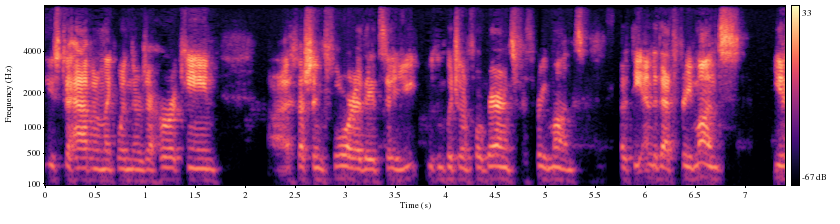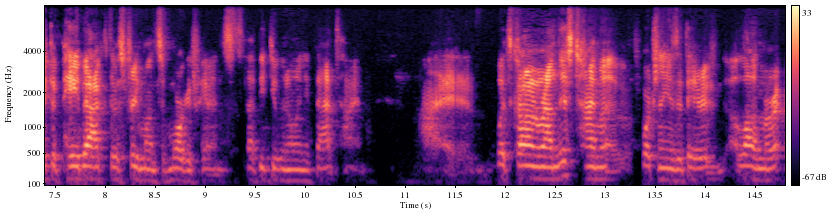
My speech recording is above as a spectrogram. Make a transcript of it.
used to happen like when there's a hurricane, uh, especially in Florida, they'd say, you, we can put you on forbearance for three months. But at the end of that three months, you have to pay back those three months of mortgage payments that'd be due owing at that time. Uh, what's going on around this time, unfortunately, is that there a lot of them are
